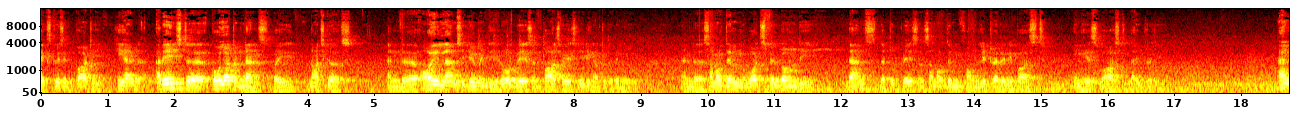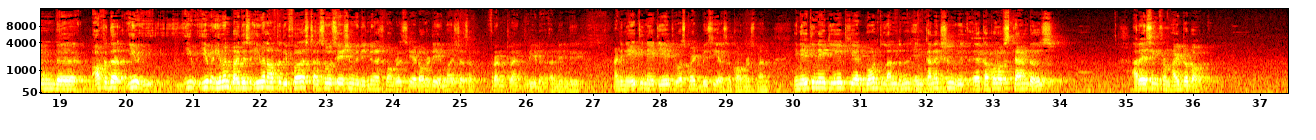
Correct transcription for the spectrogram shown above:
exquisite party. He had arranged a Kolatam dance by Nautch girls, and uh, oil lamps illumined the roadways and pathways leading up to the venue. And uh, some of them watched spellbound the dance that took place, and some of them found literary repast in his vast library. And uh, after that, e- e- even, even by this, even after the first association with the Indian National Congress, he had already emerged as a front rank leader. And in the and in 1888, he was quite busy as a congressman. In 1888, he had gone to London in connection with a couple of scandals arising from Hyderabad,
